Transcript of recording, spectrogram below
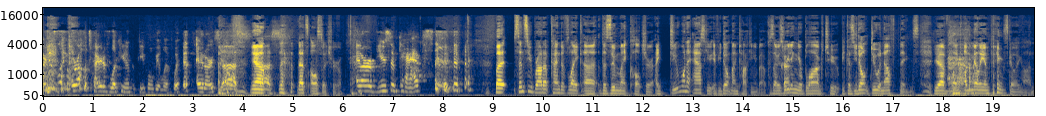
I'm just like we're all tired of looking at the people we live with and ourselves Yes. Yeah. Yes. That's also true. and our abusive cats. But since you brought up kind of like uh, the Zoom mic culture, I do want to ask you if you don't mind talking about because I was Okay. reading your blog too because you don't do enough things. You have like a million things going on.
